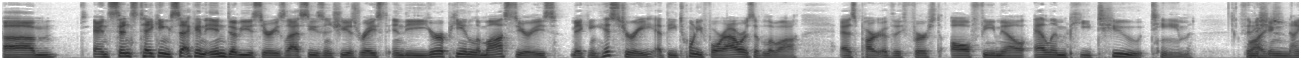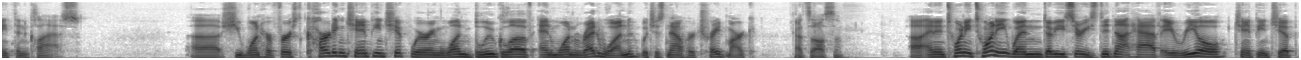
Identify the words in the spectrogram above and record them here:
Um, and since taking second in W Series last season, she has raced in the European Le Mans Series, making history at the 24 Hours of Le Mans as part of the first all female LMP2 team, finishing Right. ninth in class. Uh, she won her first karting championship wearing one blue glove and one red one, which is now her trademark. That's awesome. Uh, and in 2020, when W Series did not have a real championship,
